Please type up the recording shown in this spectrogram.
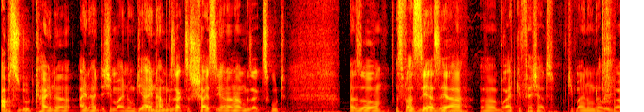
absolut keine einheitliche Meinung. Die einen haben gesagt, es ist scheiße, die anderen haben gesagt, es ist gut. Also es war sehr, sehr äh, breit gefächert, die Meinung darüber.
